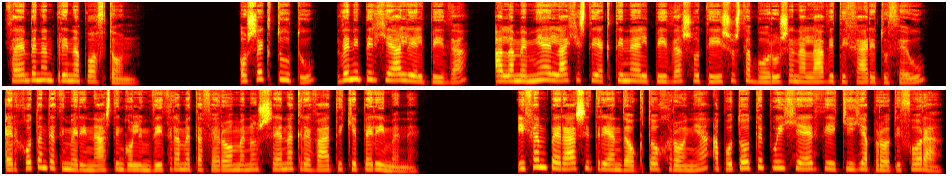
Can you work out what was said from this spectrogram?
θα έμπαιναν πριν από αυτόν. Ω εκ τούτου, δεν υπήρχε άλλη ελπίδα, αλλά με μια ελάχιστη ακτίνα ελπίδας ότι ίσως θα μπορούσε να λάβει τη χάρη του Θεού, ερχόταν καθημερινά στην κολυμβήθρα μεταφερόμενος σε ένα κρεβάτι και περίμενε. Είχαν περάσει 38 χρόνια από τότε που είχε έρθει εκεί για πρώτη φορά.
